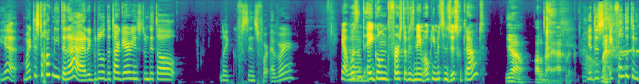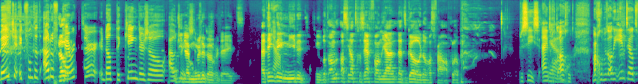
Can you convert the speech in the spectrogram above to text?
Ja, maar het is toch ook niet raar? Ik bedoel, de Targaryens doen dit al, like, since forever. Ja, wasn't um, Aegon first of his name ook niet met zijn zus getrouwd? Ja, allebei eigenlijk. Ja, dus ik vond het een beetje, ik vond het out of character dat de king er zo out Die daar moeilijk over deed. I think they needed to, want als hij had gezegd van ja, let's go, dan was het verhaal afgelopen. Precies, eind goed, al goed. Maar goed, met al die intelt,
